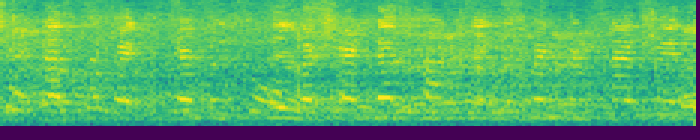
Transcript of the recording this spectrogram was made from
మరి ఒక్క షెడ్ అంతా వెజిటేబుల్స్ ఒక్క షెడ్ అంతా థింగ్స్ పెట్టట్లేదు మీరు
